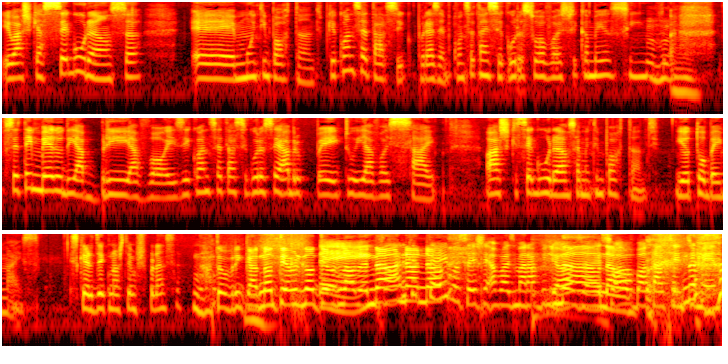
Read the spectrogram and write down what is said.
eu acho que a segurança é muito importante. Porque quando você tá, segu- por exemplo, quando você tá insegura, sua voz fica meio assim. Você tem medo de abrir a voz. E quando você tá segura, você abre o peito e a voz sai. Eu acho que segurança é muito importante. E eu tô bem mais. Isso quer dizer que nós temos esperança? Não, estou a brincar, não temos, não temos nada. Não, claro não, que não. Tem. Vocês têm a voz maravilhosa. Não, é só não. botar sentimento.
